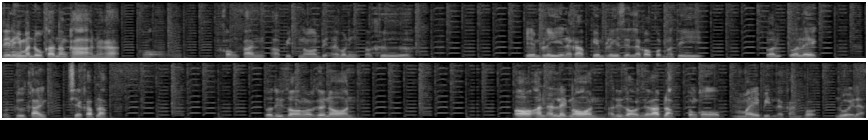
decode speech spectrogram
ทีนี้มาดูการตั้งค่านะฮะของของการปิดนอนปิดอะไรพวกนี้ก็คือเกมเพลย์นะครับเกมเพลย์เสร็จแล้วก็กดมาที่ตัวตัวเลขก็คือการเสียค่าปรับ ตัวที่สองก็คือนอนอ๋ออันอันเลขนอน อันที่สองเสียค่าปรับตรงกอไม่ปิดแล้วกันเพราะรวยแล้ว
